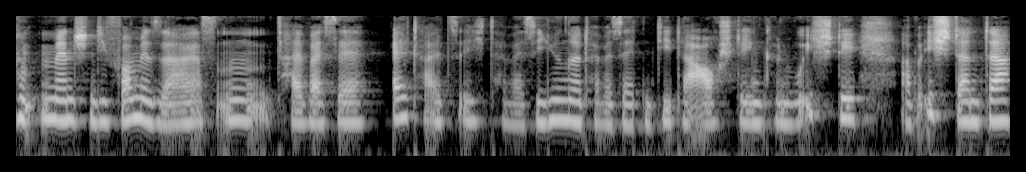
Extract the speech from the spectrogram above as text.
Menschen, die vor mir saßen, teilweise älter als ich, teilweise jünger, teilweise hätten die da auch stehen können, wo ich stehe, aber ich stand da.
